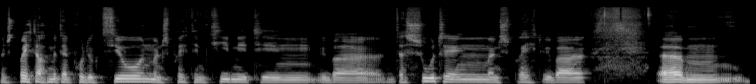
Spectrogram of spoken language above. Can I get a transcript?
man spricht auch mit der Produktion, man spricht im Teammeeting über das Shooting, man spricht über ähm,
